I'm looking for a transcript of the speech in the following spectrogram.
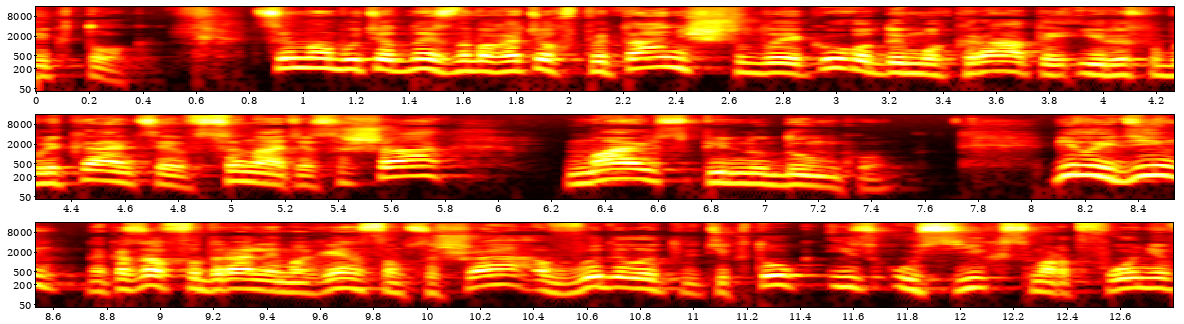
TikTok? Це, мабуть, одне з небагатьох питань, щодо якого демократи і республіканці в Сенаті США мають спільну думку. Білий дім наказав федеральним агентствам США видалити TikTok із усіх смартфонів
